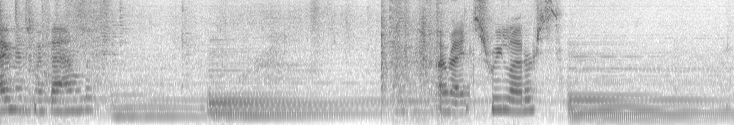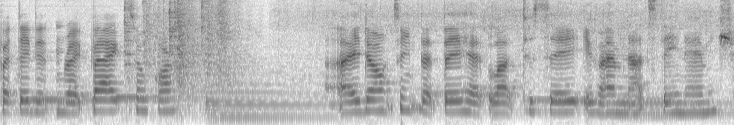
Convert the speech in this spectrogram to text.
I miss my family. I write three letters, but they didn't write back so far. I don't think that they had a lot to say if I'm not staying Amish.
